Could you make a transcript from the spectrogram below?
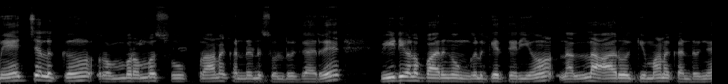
மேய்ச்சலுக்கும் ரொம்ப ரொம்ப சூப்பரான கன்றுன்னு சொல்லியிருக்காரு வீடியோவில் பாருங்கள் உங்களுக்கே தெரியும். நல்ல ஆரோக்கியமான கன்றுங்க.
